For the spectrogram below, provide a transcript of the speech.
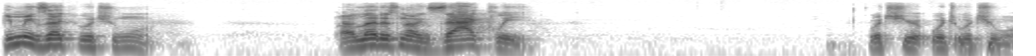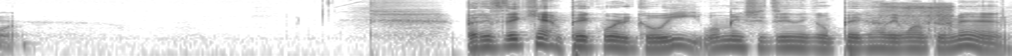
give me exactly what you want. Or let us know exactly what you what, what you want. But if they can't pick where to go eat, what makes you think they're gonna pick how they want their man?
